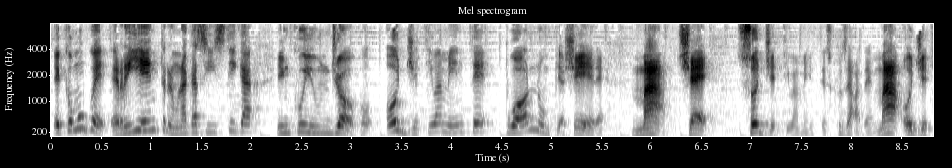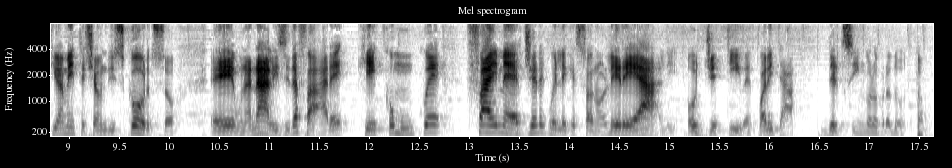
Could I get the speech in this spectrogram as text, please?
E comunque rientra in una casistica in cui un gioco oggettivamente può non piacere, ma c'è soggettivamente, scusate, ma oggettivamente c'è un discorso e un'analisi da fare che comunque fa emergere quelle che sono le reali, oggettive qualità del singolo prodotto.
